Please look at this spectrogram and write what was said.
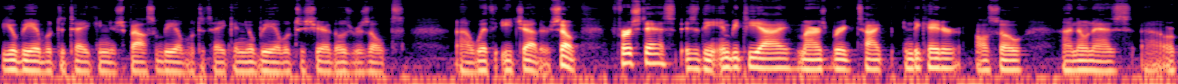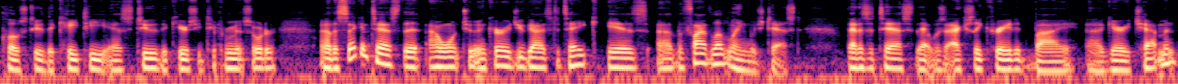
you'll be able to take and your spouse will be able to take, and you'll be able to share those results uh, with each other. So, the first test is the MBTI Myers Briggs Type Indicator, also uh, known as uh, or close to the KTS2, the Keirsey Temperament Sorter. Uh, the second test that I want to encourage you guys to take is uh, the Five Love Language Test. That is a test that was actually created by uh, Gary Chapman.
